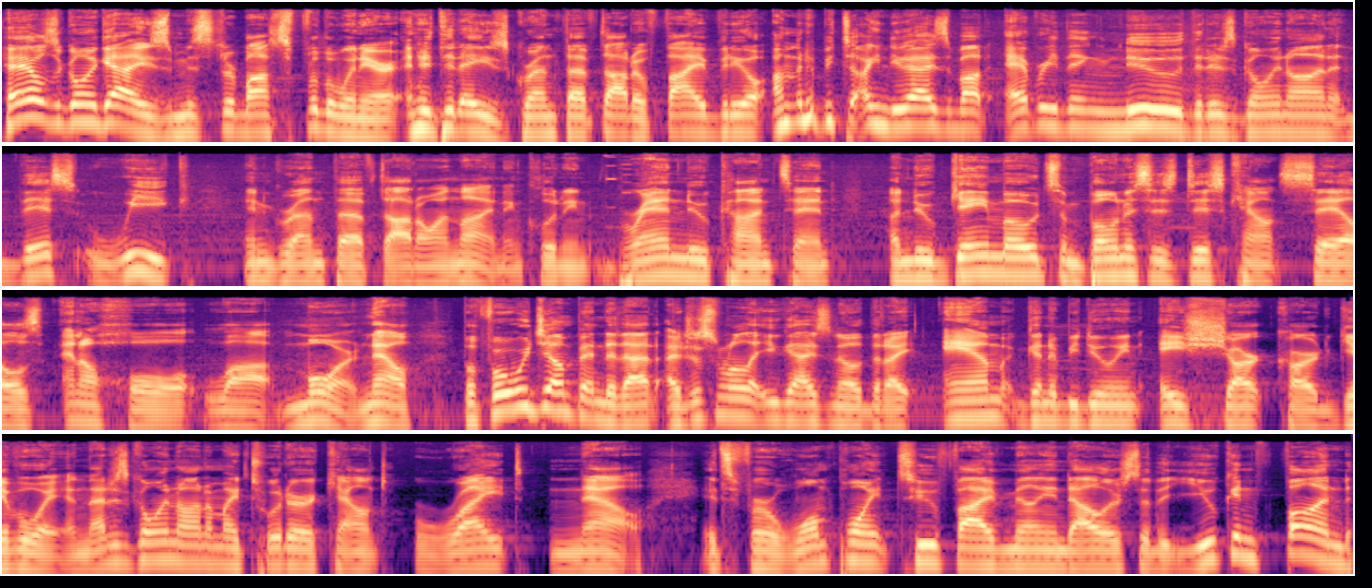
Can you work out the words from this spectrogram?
Hey, how's it going guys? Mr. Boss for the win here, and in today's Grand Theft Auto 5 video, I'm going to be talking to you guys about everything new that is going on this week in Grand Theft Auto Online, including brand new content, a new game mode, some bonuses, discounts, sales, and a whole lot more. Now, before we jump into that, I just want to let you guys know that I am going to be doing a shark card giveaway, and that is going on on my Twitter account right now. It's for $1.25 million so that you can fund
